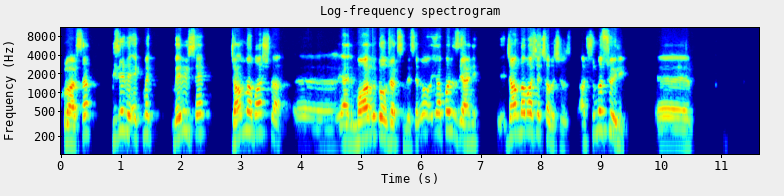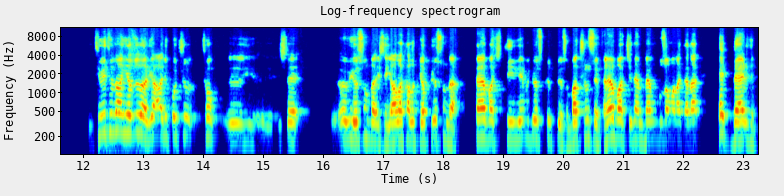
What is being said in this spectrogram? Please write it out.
kurarsa. Bize de ekmek verirse canla başla e, yani muhabir olacaksın dese o yaparız yani. Canla başla çalışırız. Ha, şunu da söyleyeyim. E, Twitter'dan yazıyorlar ya Ali Koç'u çok e, işte övüyorsun da işte yalakalık yapıyorsun da Fenerbahçe TV'ye mi göz kırpıyorsun? Bak şunu söyleyeyim. Fenerbahçe'den ben bu zamana kadar hep derdim.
